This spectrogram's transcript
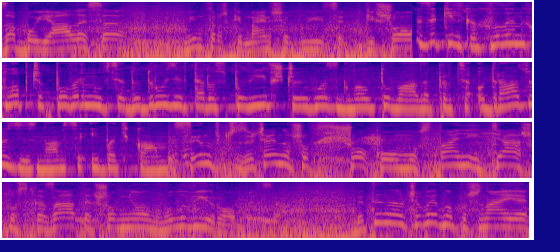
забоялися. Він трошки менше боїться, пішов. За кілька хвилин хлопчик повернувся до друзів та розповів, що його зґвалтували. Про це одразу зізнався і батькам. Син, звичайно, що в шоковому стані, і тяжко сказати, що в нього в голові робиться. Дитина, очевидно, починає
